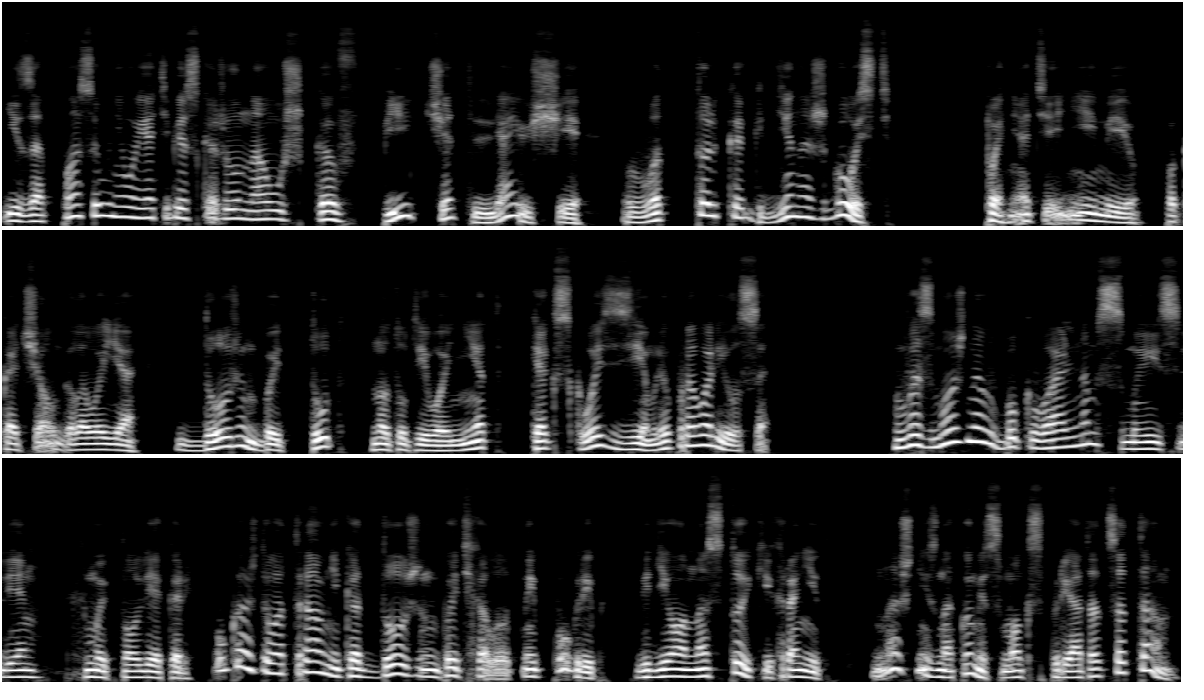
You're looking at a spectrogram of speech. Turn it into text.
«И запасы у него, я тебе скажу, на ушко впечатляющие. Вот только где наш гость?» «Понятия не имею», – покачал головой я. «Должен быть тут, но тут его нет, как сквозь землю провалился». «Возможно, в буквальном смысле», – хмыкнул лекарь. «У каждого травника должен быть холодный погреб, где он настойки хранит. Наш незнакомец мог спрятаться там».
